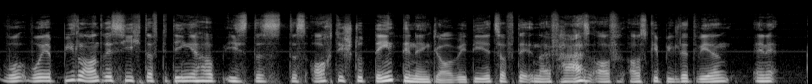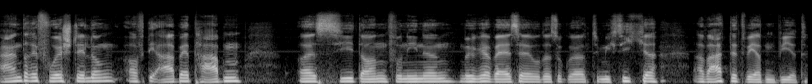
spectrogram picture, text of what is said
Wo, wo, ich ein bisschen andere Sicht auf die Dinge habe, ist, dass, dass auch die Studentinnen, glaube ich, die jetzt auf den FHs auf, ausgebildet werden, eine andere Vorstellung auf die Arbeit haben, als sie dann von ihnen möglicherweise oder sogar ziemlich sicher erwartet werden wird.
